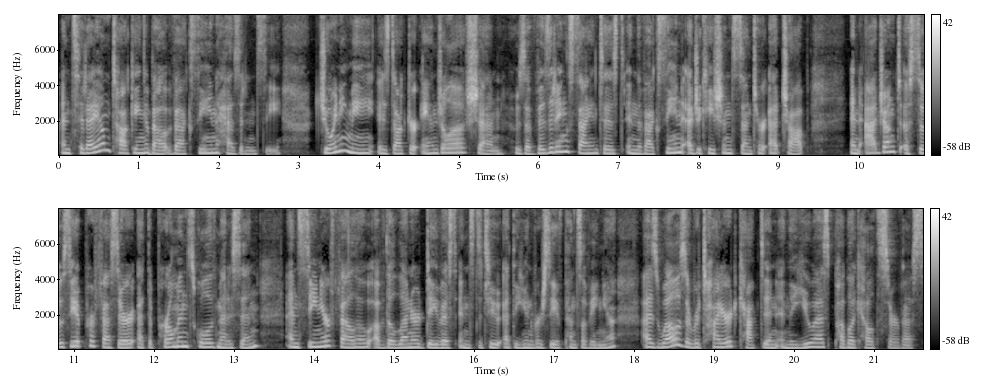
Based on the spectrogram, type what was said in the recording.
and today I'm talking about vaccine hesitancy. Joining me is Dr. Angela Shen, who's a visiting scientist in the Vaccine Education Center at CHOP, an adjunct associate professor at the Perelman School of Medicine, and senior fellow of the Leonard Davis Institute at the University of Pennsylvania, as well as a retired captain in the U.S. Public Health Service.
